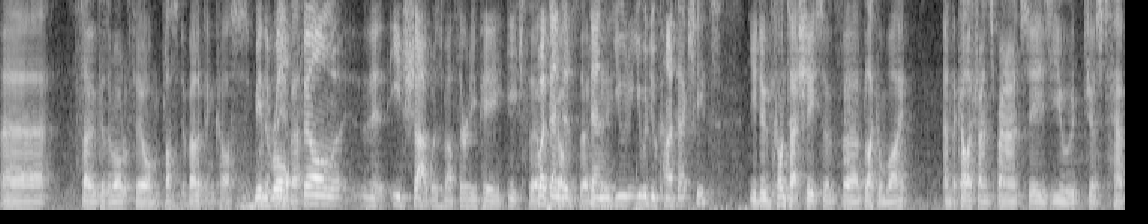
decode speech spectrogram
uh, so because the roll of film plus the developing costs I mean, the roll of film, the, each shot was about thirty p. each third But then, shot did, was 30p. then you you would do contact sheets. You do contact sheets of uh, black and white, and the color transparencies you would just have.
